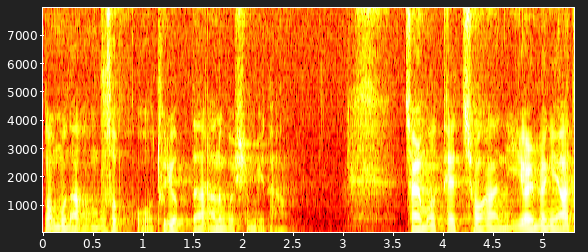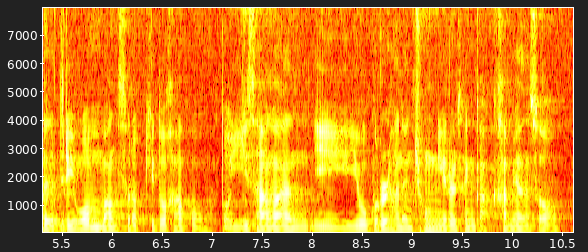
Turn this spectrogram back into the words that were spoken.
너무나 무섭고 두렵다라는 것입니다. 잘못 대처한 이 열 명의 아들들이 원망스럽기도 하고 또 이상한 이 요구를 하는 총리를 생각하면서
